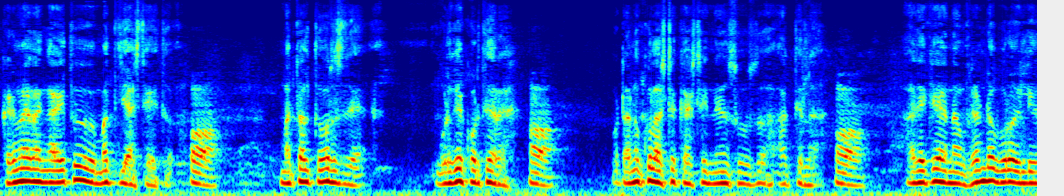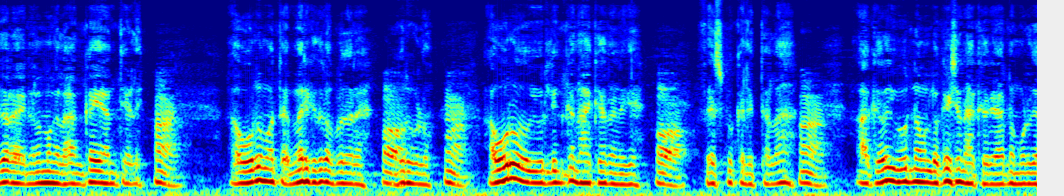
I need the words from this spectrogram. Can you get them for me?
ಕಡಿಮೆ ಆದಂಗೆ ಆಯಿತು ಮತ್ತೆ ಜಾಸ್ತಿ ಆಯಿತು. ಓ. ಮತ್ತೆ ಅಲ್ಲಿ ತೋರಿಸಿದೆ ಗುಳಿಗೆ ಕೊಡ್ತಾರೆ ಓ. ಬಟ್ ಅನುಕೂಲ ಅಷ್ಟಕ್ಕೆ ಅಷ್ಟೇ ಇನ್ನೇನು ಸೂಸು ಆಗ್ತಿಲ್ಲ. ಓ. ಅದಕ್ಕೆ ನಮ್ಮ ಫ್ರೆಂಡ್ ಒಬ್ಬರು ಇಲ್ಲಿದ್ದಾರೆ ನೆಲಮಂಗಲ ಅಂಕಯ್ಯ ಅಂತೇಳಿ. ಹಾ. ಅವರು ಮತ್ತು ಅಮೇರಿಕದಲ್ಲಿ ಒಬ್ಬರು ಇದ್ದಾರೆ. ಗುರುಗಳು. ಹಾ. ಅವರು ಇವ್ರ ಲಿಂಕನ್ನು ಹಾಕ್ಯಾರ ನನಗೆ. ಫೇಸ್ಬುಕ್ ಫೇಸ್ಬುಕ್ಕಲ್ಲಿ ಇತ್ತಲ್ಲ. ಹಾ. ಹಾಕಿದ್ರು ಇವ್ರು ನಮ್ಮ ಲೊಕೇಶನ್ ಹಾಕಿದ್ರು ಯಾರು ನಮ್ಮ ಹುಡುಗ.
